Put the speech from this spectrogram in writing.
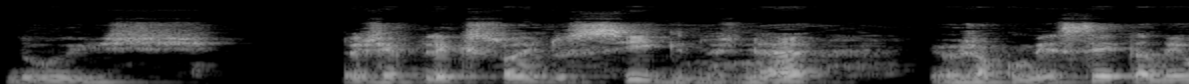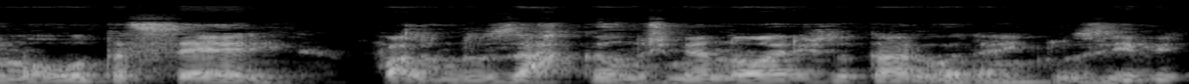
dos das reflexões dos signos, né? Eu já comecei também uma outra série falando dos arcanos menores do tarô, né? Inclusive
